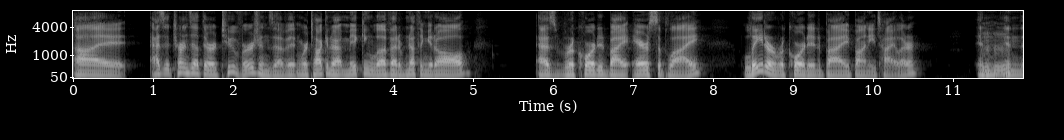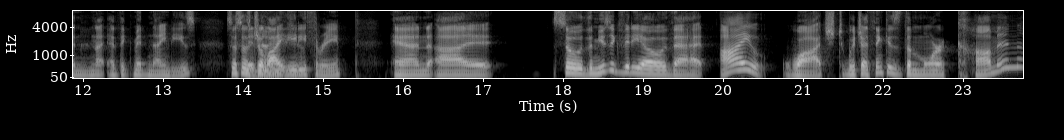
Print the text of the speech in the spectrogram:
uh as it turns out there are two versions of it and we're talking about making love out of nothing at all as recorded by Air Supply, later recorded by Bonnie Tyler in Mhm. in the I think mid 90s. So this was July Mid-nineties, yeah. 83 and uh so the music video that I watched, which I think is the more common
